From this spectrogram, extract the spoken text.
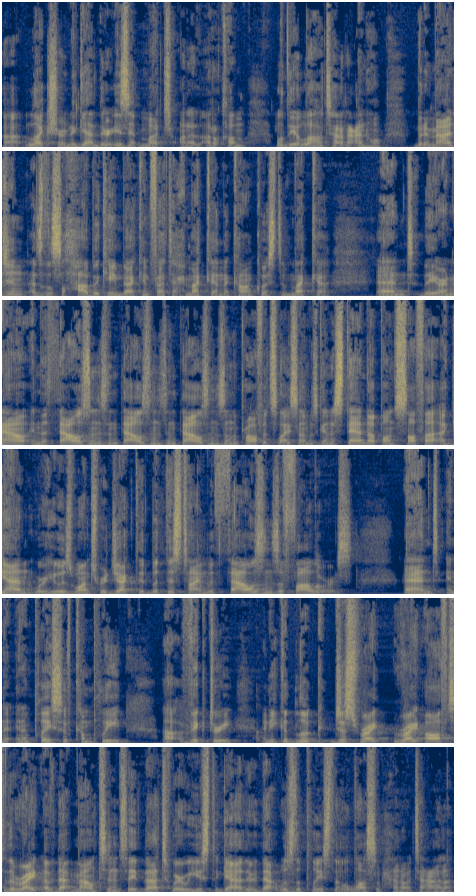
uh, lecture. And again, there isn't much on Al Arqam radiallahu ta'ala anhu. But imagine as the Sahaba came back in Fatih Mecca and the conquest of Mecca, and they are now in the thousands and thousands and thousands. And the Prophet ﷺ is going to stand up on Safa again, where he was once rejected, but this time with thousands of followers and in a, in a place of complete uh, victory. And he could look just right, right off to the right of that mountain and say, That's where we used to gather. That was the place that Allah subhanahu wa ta'ala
